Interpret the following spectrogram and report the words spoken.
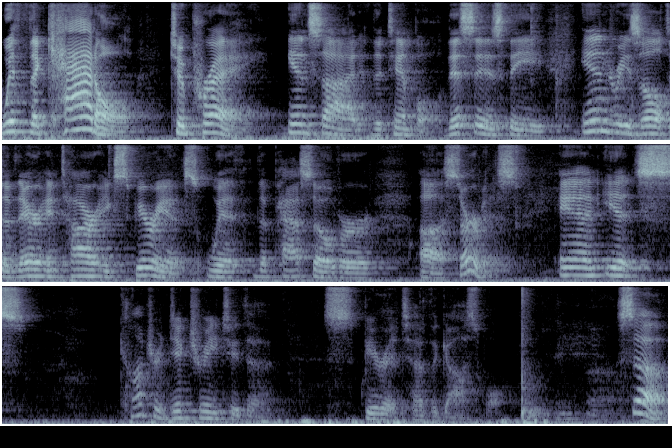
with the cattle to pray inside the temple. This is the end result of their entire experience with the Passover uh, service. And it's contradictory to the spirit of the gospel. So,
